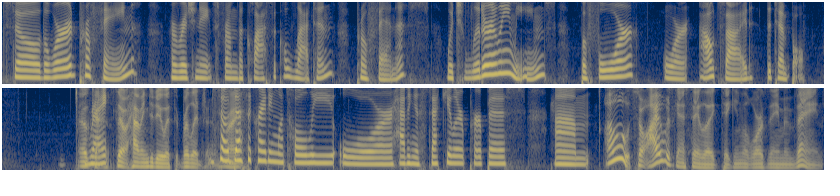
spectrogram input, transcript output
so the word profane originates from the classical Latin profanus, which literally means before or outside the temple. Okay. Right. So having to do with religion. So right? desecrating what's holy or having a secular purpose. Um, Oh, so I was gonna say like taking the Lord's name in vain,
